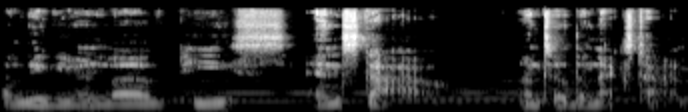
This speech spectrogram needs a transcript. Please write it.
I leave you in love, peace, and style. Until the next time.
